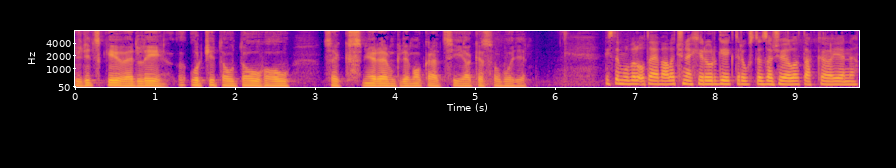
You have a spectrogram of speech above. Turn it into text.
vždycky vedli určitou touhou se k směrem k demokracii a ke svobodě. Když jste mluvil o té válečné chirurgii, kterou jste zažil, tak jen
